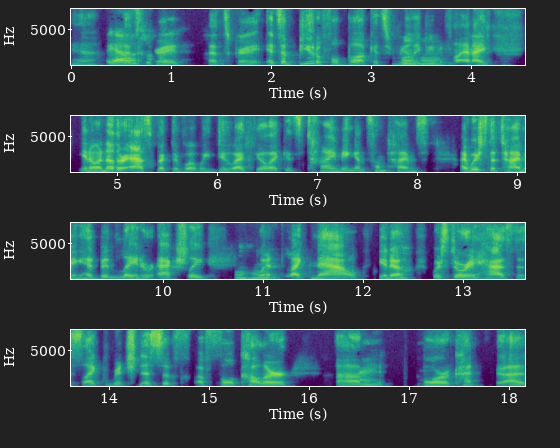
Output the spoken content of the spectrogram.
yeah yeah that's really, great that's great it's a beautiful book it's really mm-hmm. beautiful and i you know another aspect of what we do i feel like is timing and sometimes i wish the timing had been later actually mm-hmm. when like now you know where Storey has this like richness of, of full color um right. more kind uh,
